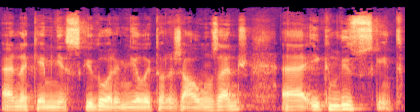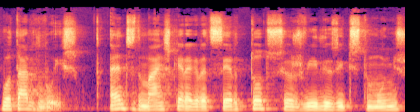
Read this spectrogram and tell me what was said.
Ana, que é minha seguidora, minha leitora já há alguns anos, uh, e que me diz o seguinte: Boa tarde, Luís. Antes de mais, quero agradecer todos os seus vídeos e testemunhos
